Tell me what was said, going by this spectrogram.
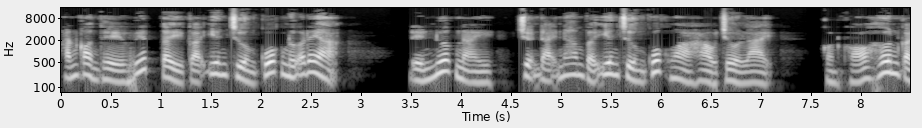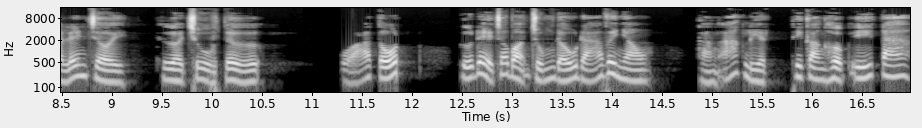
Hắn còn thể huyết tẩy cả Yên Trường Quốc nữa đấy ạ. Đến nước này, chuyện Đại Nam và Yên Trường Quốc hòa hảo trở lại, còn khó hơn cả lên trời, thưa chủ tử. Quá tốt, cứ để cho bọn chúng đấu đá với nhau. Càng ác liệt thì càng hợp ý ta.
